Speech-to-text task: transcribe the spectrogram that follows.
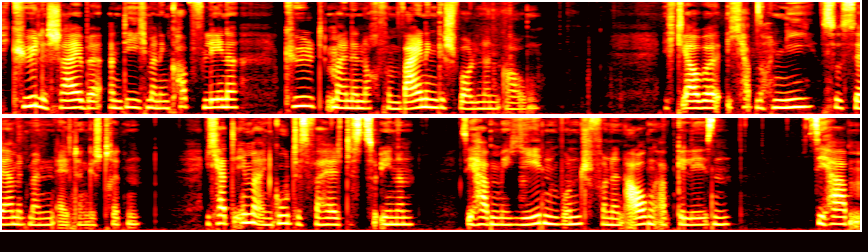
Die kühle Scheibe, an die ich meinen Kopf lehne, kühlt meine noch vom Weinen geschwollenen Augen. Ich glaube, ich habe noch nie so sehr mit meinen Eltern gestritten. Ich hatte immer ein gutes Verhältnis zu ihnen. Sie haben mir jeden Wunsch von den Augen abgelesen. Sie haben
